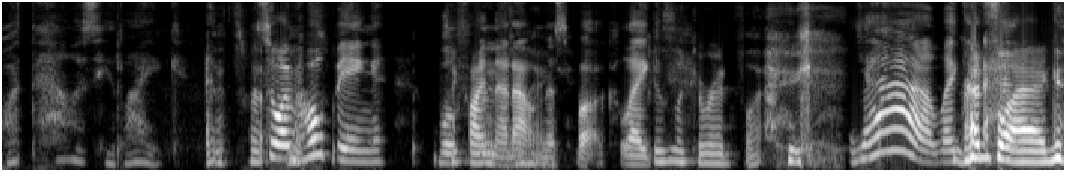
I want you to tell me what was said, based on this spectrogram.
what the hell is he like? And what- so I'm hoping we'll like find that out in this book. Like, feels like a red flag. yeah, like Red flag.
